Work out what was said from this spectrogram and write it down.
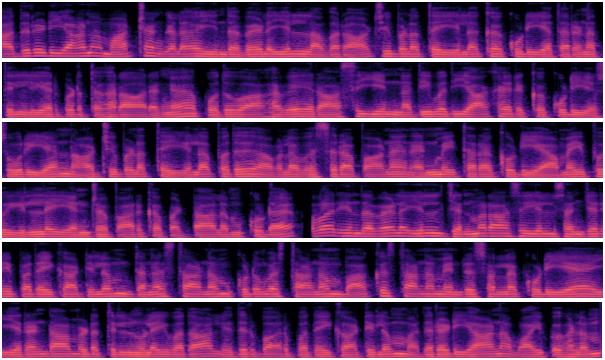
அதிரடியான மாற்றங்களை இந்த வேளையில் அவர் ஆட்சி பலத்தை இழக்கக்கூடிய தருணத்தில் ஏற்படுத்துகிறாருங்க. பொதுவாகவே ராசியின் அதிபதியாக இருக்கக்கூடிய சூரியன் ஆட்சி பலத்தை இழப்பது அவ்வளவு சிறப்பான நன்மை தரக்கூடிய அமைப்பு இல்லை என்று பார்க்கப்பட்டாலும் கூட அவர் இந்த வேளையில் ஜென்மராசியில் சஞ்சரிப்பதை காட்டிலும் தனஸ்தானம் குடும்பஸ்தானம் வாக்குஸ்தானம் என்று சொல்லக்கூடிய இரண்டாம் இடத்தில் நுழைவதால் எதிர்பார்ப்பதை காட்டிலும் அதிரடியான வாய்ப்புகளும்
